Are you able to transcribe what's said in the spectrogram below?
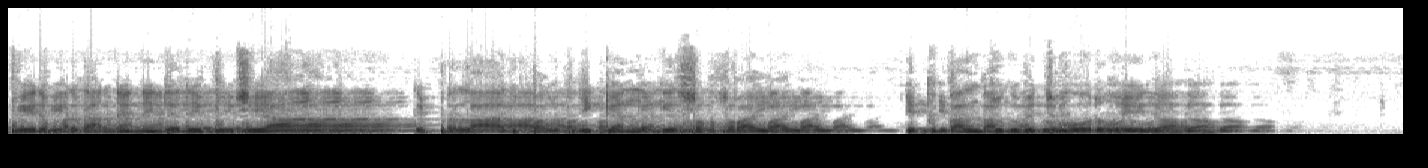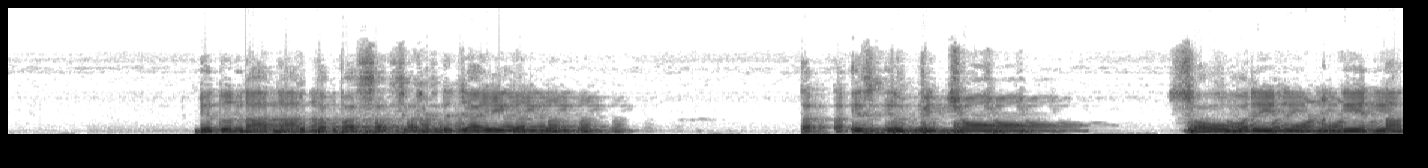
ਫਿਰ ਮਰਦਾਨੇ ਨੇ ਜਦੇ ਪੁੱਛਿਆ ਤੇ ਪ੍ਰਲਾਦ ਭਗਤ ਜੀ ਕਹਿਣ ਲੱਗੇ, ਸੁਣ ਭਾਈ, ਇੱਕ ਕਲ ਯੁਗ ਵਿੱਚ ਹੋਰ ਹੋਏਗਾ। ਜਦੋਂ ਨਾਨਕ ਤਪਾ ਸੱਚਖੰਡ ਜਾਏਗਾ ਤਾਂ ਇਸ ਤੋਂ ਪਿੱਛੋਂ 100 ਵਰੇ ਹੋਣਗੇ ਇਹਨਾਂ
